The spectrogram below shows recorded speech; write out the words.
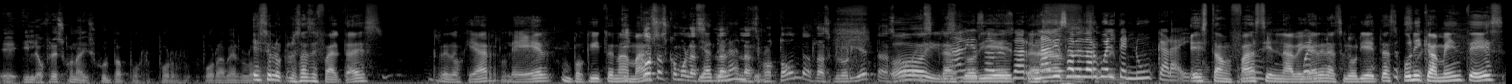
eh, y le ofrezco una disculpa por, por, por haberlo. Eso es lo que nos hace falta, es redojear, leer un poquito nada más. Cosas como las, las rotondas, las glorietas. nadie, Sabe dar vuelta en un caray. Es tan fácil navegar en las glorietas. Únicamente es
